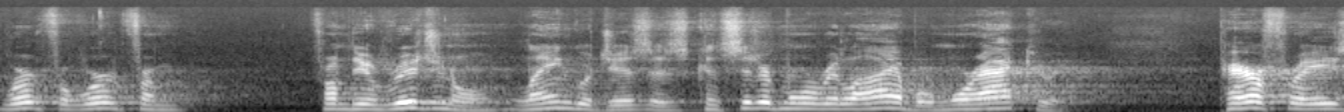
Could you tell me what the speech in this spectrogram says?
word for word from, from the original languages is considered more reliable, more accurate. Paraphrase,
